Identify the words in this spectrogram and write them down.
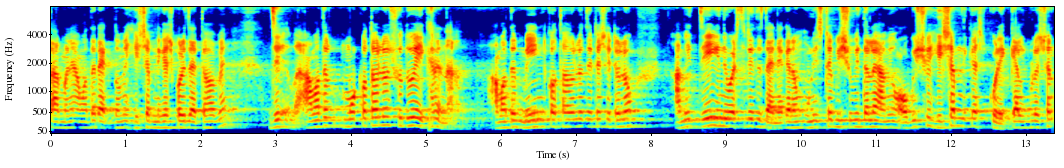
তার মানে আমাদের একদমই হিসাব নিকাশ করে যেতে হবে। যে আমাদের মোট কথা হলো শুধু এখানে না আমাদের মেইন কথা হলো যেটা, সেটা হলো আমি যে ইউনিভার্সিটিতে যাই না কেন, উনিশটা বিশ্ববিদ্যালয়ে আমি অবশ্যই হিসাব নিকাশ করে ক্যালকুলেশন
